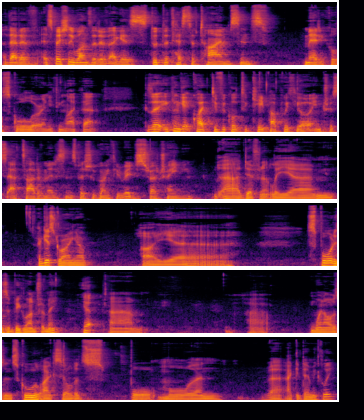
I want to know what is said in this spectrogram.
that have, especially ones that have, I guess, stood the test of time since medical school or anything like that? Because it can get quite difficult to keep up with your interests outside of medicine, especially going through registrar training. Uh, definitely. Um, I guess growing up, I uh, sport is a big one for me. Yeah. Um, uh, when I was in school, I excelled at sport more than uh, academically.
